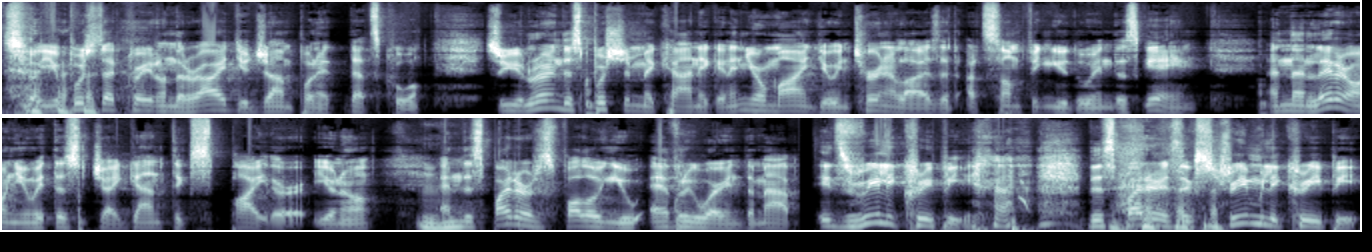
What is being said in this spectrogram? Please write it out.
So you push that crate on the right, you jump on it. That's cool. So you learn this pushing mechanic, and in your mind, you internalize it as something you do in this game. And then later on, you meet this gigantic spider, you know, mm-hmm. and the spider is following you everywhere in the map. It's really creepy. the spider is extremely creepy,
